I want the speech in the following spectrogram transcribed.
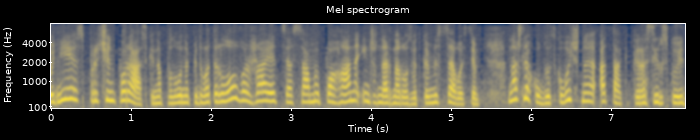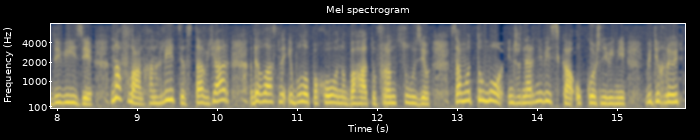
Однією з причин поразки Наполеона під Ватерло вважається саме погана інженерна розвідка місцевості. На шляху блисковичної атаки Кирасірської дивізії на фланг англійців став яр, де власне і було поховано багато французів. Саме тому інженерні війська у кожній війні відіграють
